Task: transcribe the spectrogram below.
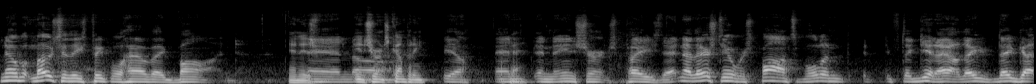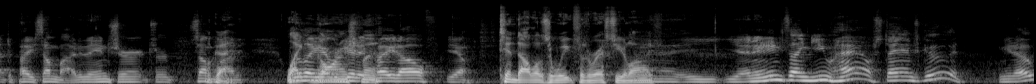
No, but most of these people have a bond. and his And, insurance uh, company. Yeah, and Okay. and the insurance pays that. Now they're still responsible, and if they get out, they they've got to pay somebody, the insurance or somebody. Like Will they ever get it garnishment? paid off? Yeah, Ten dollars a week for the rest of your life. Uh, yeah, and anything you have stands good. You know,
